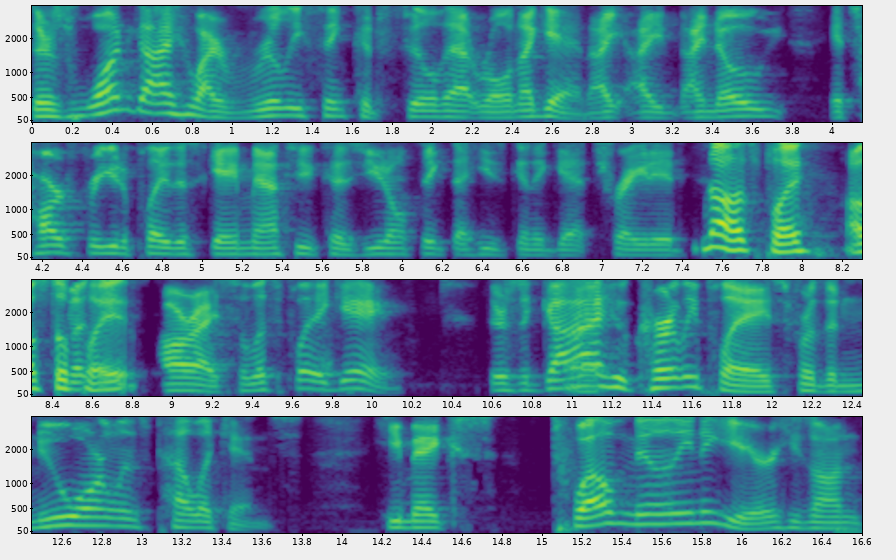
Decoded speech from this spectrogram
There's one guy who I really think could fill that role. And again, I I, I know it's hard for you to play this game, Matthew, because you don't think that he's going to get traded. no, let's play. I'll still But- play it. All right, so let's play a game. There's a guy right. who currently plays for the New Orleans Pelicans. He makes 12 million a year. He's on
